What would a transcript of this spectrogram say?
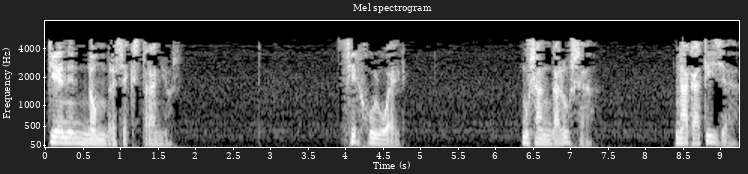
Tienen nombres extraños. Cirhulweir, Musangalusa, Nakatilla,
